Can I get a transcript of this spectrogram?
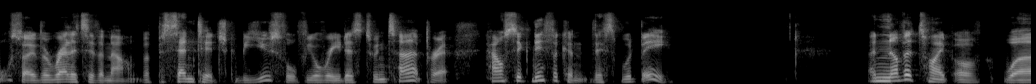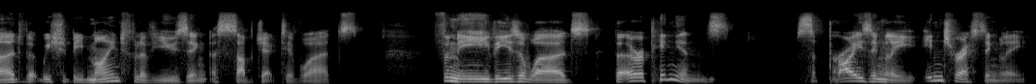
Also, the relative amount, the percentage can be useful for your readers to interpret how significant this would be. Another type of word that we should be mindful of using are subjective words. For me, these are words that are opinions surprisingly, interestingly.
